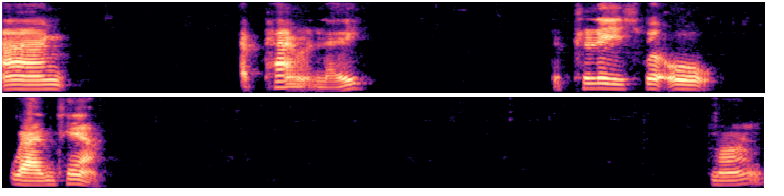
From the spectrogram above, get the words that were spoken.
And apparently the police were all round here. Right.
